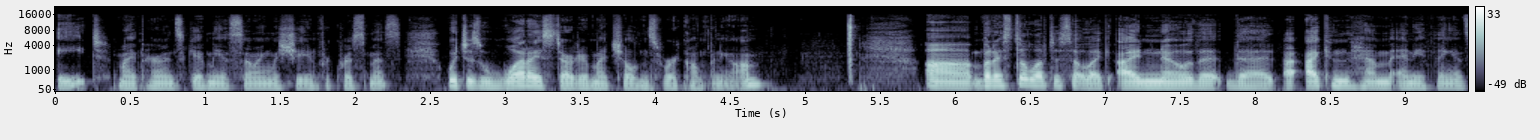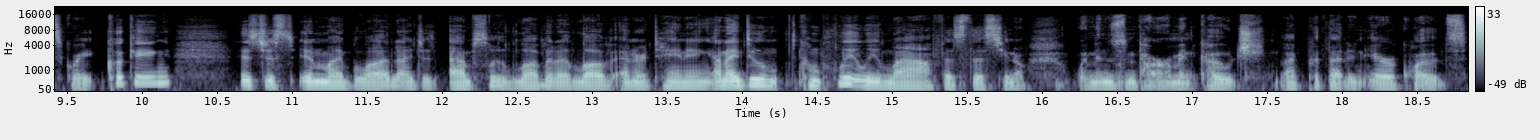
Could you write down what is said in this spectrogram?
eight. My parents gave me a sewing machine for Christmas, which is what I started my children's wear company on. Uh, but I still love to sew. Like I know that that I- can hem anything. It's great. Cooking is just in my blood. I just absolutely love it. I love entertaining, and I do completely laugh as this, you know, women's empowerment coach. I put that in air quotes.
